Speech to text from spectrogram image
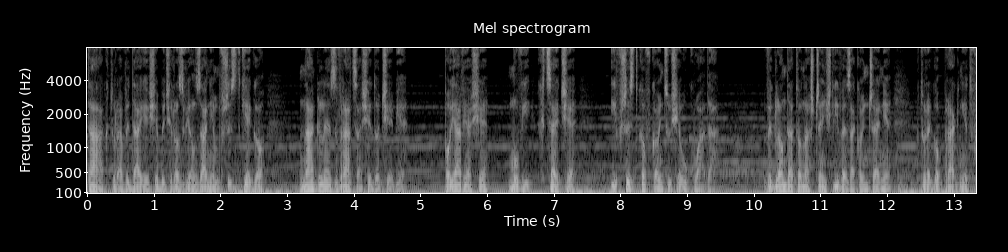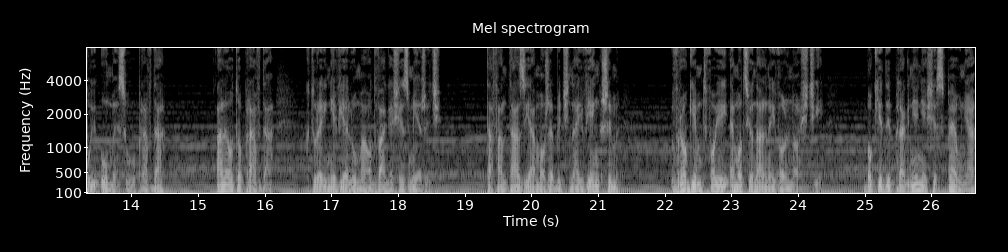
ta, która wydaje się być rozwiązaniem wszystkiego, nagle zwraca się do ciebie. Pojawia się, mówi chcecie i wszystko w końcu się układa. Wygląda to na szczęśliwe zakończenie, którego pragnie twój umysł, prawda? Ale oto prawda. której niewielu ma odwagę się zmierzyć. Ta fantazja może być największym wrogiem Twojej emocjonalnej wolności, bo kiedy pragnienie się spełnia,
